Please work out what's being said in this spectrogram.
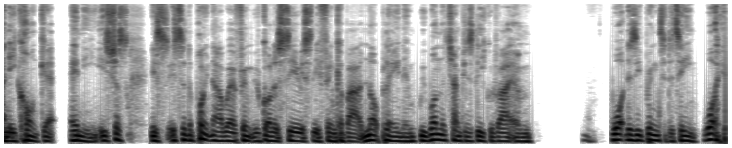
And he can't get any. It's just it's it's to the point now where I think we've got to seriously think about not playing him. We won the Champions League without him. What does he bring to the team? What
